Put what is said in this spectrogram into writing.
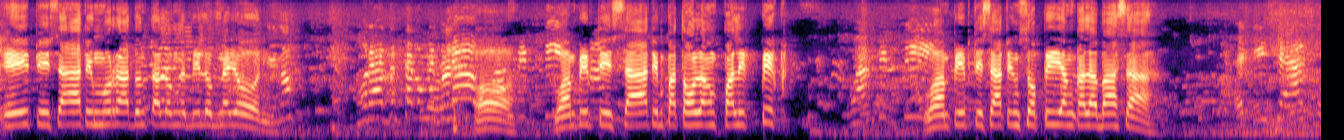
80. 80 sa ating muradong talong na bilog na yon. Muradong talong na bilang. Oh, 150 sa ating patolang palitpik. 150. 150 sa ating sopiyang kalabasa. Eh, 15 aso.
